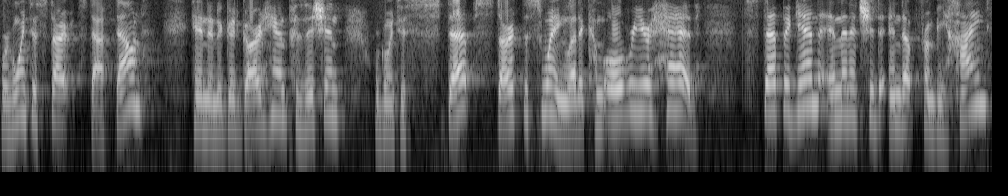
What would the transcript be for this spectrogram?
we're going to start staff down, hand in a good guard hand position. We're going to step, start the swing, let it come over your head, step again, and then it should end up from behind.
